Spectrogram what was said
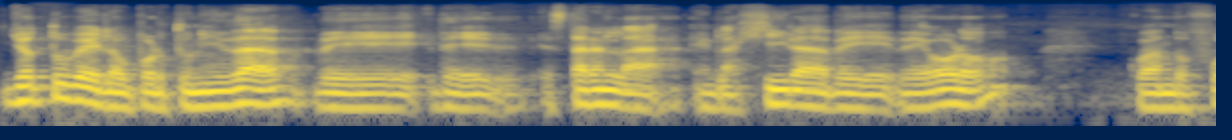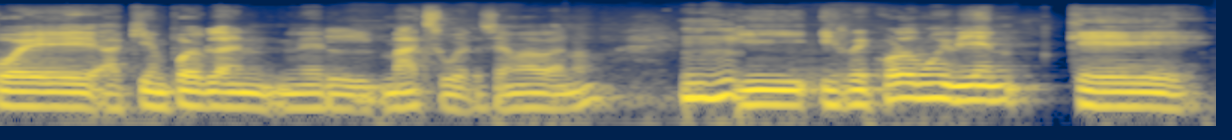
yo tuve la oportunidad de, estar en la, en la gira de, oro cuando fue aquí en Puebla en el Maxwell, se llamaba, ¿no? y, recuerdo muy bien que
